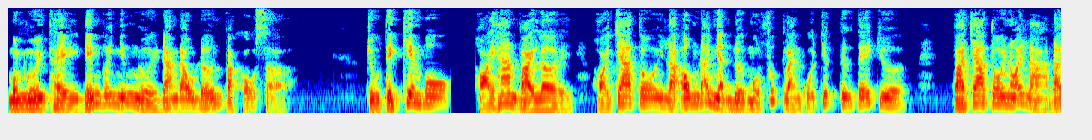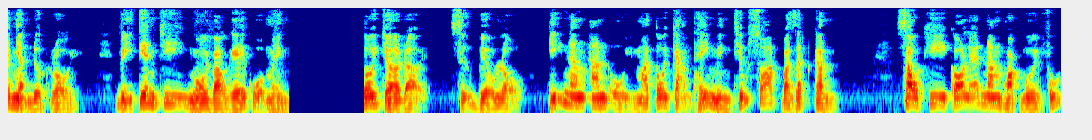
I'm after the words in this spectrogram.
một người thầy đến với những người đang đau đớn và khổ sở. Chủ tịch Kimball hỏi han vài lời, hỏi cha tôi là ông đã nhận được một phước lành của chức tư tế chưa? Và cha tôi nói là đã nhận được rồi. Vị tiên tri ngồi vào ghế của mình. Tôi chờ đợi sự biểu lộ, kỹ năng an ủi mà tôi cảm thấy mình thiếu sót và rất cần. Sau khi có lẽ năm hoặc mười phút,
